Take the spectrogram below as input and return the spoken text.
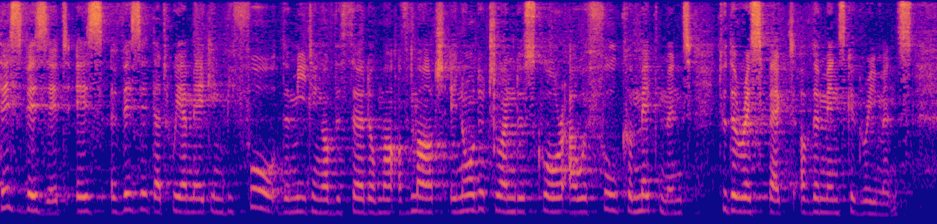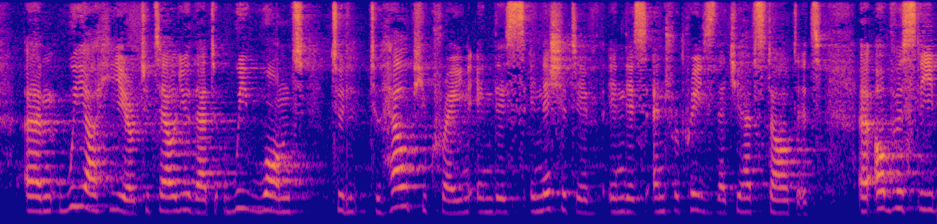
this visit is a visit that we are making before the meeting of the 3rd of, Mar- of March in order to underscore our full commitment to the respect of the Minsk agreements. Um, we are here to tell you that we want to, to help Ukraine in this initiative, in this enterprise that you have started. Uh, obviously,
